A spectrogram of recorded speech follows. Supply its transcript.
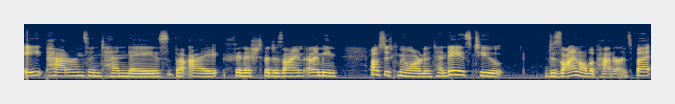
eight patterns in 10 days that I finished the design. And I mean, it obviously took me longer than 10 days to design all the patterns, but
